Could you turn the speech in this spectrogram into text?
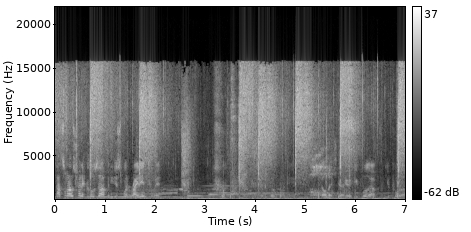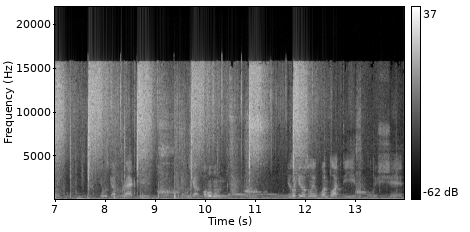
that's what I was trying to close up, and he just went right into it. that's so funny. Build it here. Dude, you pulled up. You pulled up. You almost got wrecked, dude. You almost got owned. You're lucky there was only one block deep. Holy shit.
